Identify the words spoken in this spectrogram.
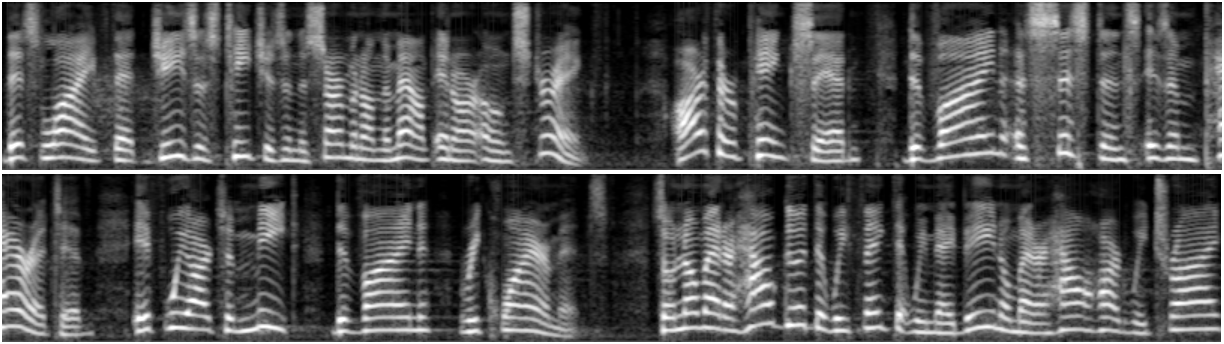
this life that Jesus teaches in the Sermon on the Mount in our own strength. Arthur Pink said, Divine assistance is imperative if we are to meet divine requirements. So, no matter how good that we think that we may be, no matter how hard we try,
